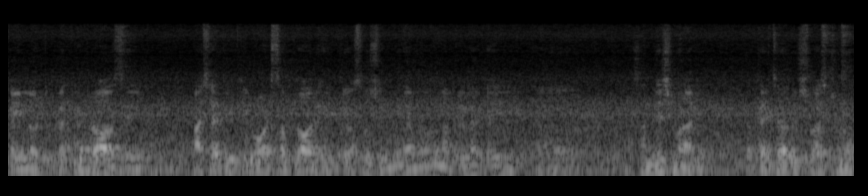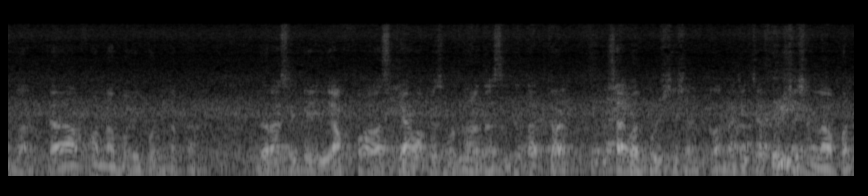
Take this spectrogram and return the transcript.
काही लॉटरी लकी ड्रॉ असेल अशा देखील व्हॉट्सअपद्वारे किंवा सोशल मीडियामधून आपल्याला काही संदेश मिळाले तर त्याच्यावर विश्वास ठेवू नका त्या अफवांना बळी पडू नका. जर असे काही अफवा स्कॅम आपल्यासोबत घडत असतील तर तात्काळ सायबर पोलीस स्टेशन किंवा नजीकच्या पोलीस स्टेशनला आपण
